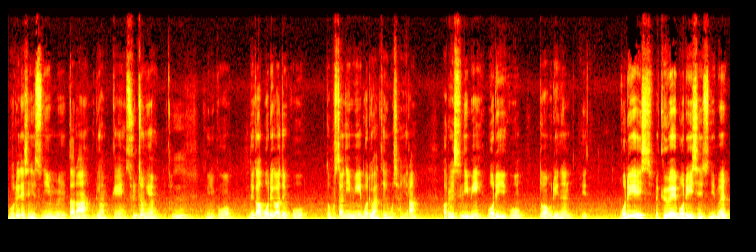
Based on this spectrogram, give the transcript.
머리 대신 예수님을 따라 우리가 함께 순종해야 합니다. 음, 그리고 내가 머리가 되고 또 목사님이 머리가 되는 것이 아니라 바로 예수님이 머리이고 또 우리는 이- 머리의 교회의 머리이신 예수님을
